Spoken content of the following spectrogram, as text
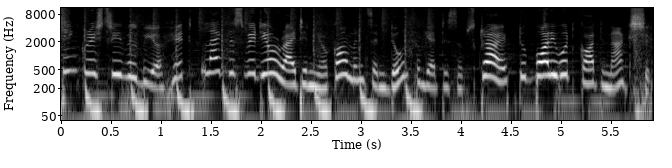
Think Krrish 3 will be a hit? Like this video, write in your comments and don't forget to subscribe to Bollywood Caught in Action.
